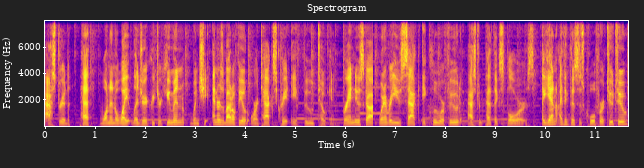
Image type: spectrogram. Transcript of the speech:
Astrid Peth, one in a white legendary creature human. When she enters a battlefield or attacks, create a food token. Brand new sky. Whenever you sack a clue or food, Astrid Peth explores. Again, I think this is cool for a 2-2. You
